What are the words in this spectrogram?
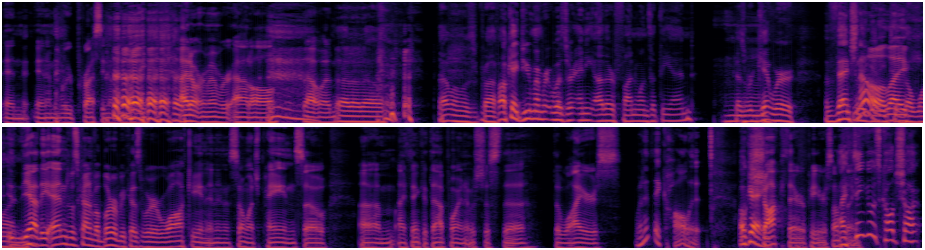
and and I'm repressing a memory. I don't remember at all that one. I don't know. that one was rough. Okay. Do you remember, was there any other fun ones at the end? Because we're get, we're eventually no, getting like to the one. yeah, the end was kind of a blur because we were walking and in so much pain. So um, I think at that point it was just the the wires. What did they call it? Okay. shock therapy or something. I think it was called shock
